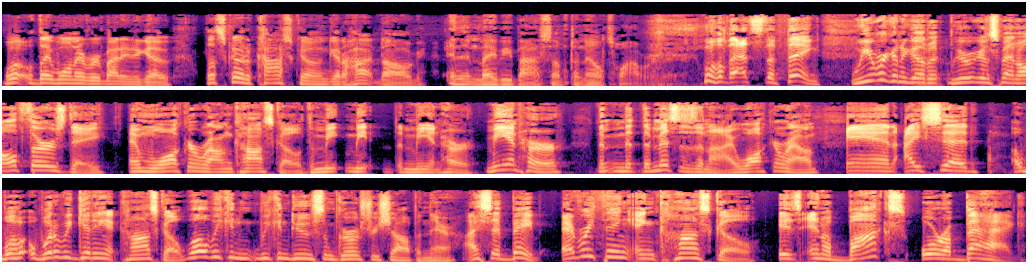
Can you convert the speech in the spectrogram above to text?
Well, they want everybody to go. Let's go to Costco and get a hot dog, and then maybe buy something else while we're there. Well, that's the thing. We were gonna go to we were gonna spend all Thursday and walk around Costco. The me, me, the me and her, me and her, the the missus and I walk around. And I said, "What what are we getting at Costco?" Well, we can we can do some grocery shopping there. I said, "Babe, everything in Costco is in a box or a bag."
